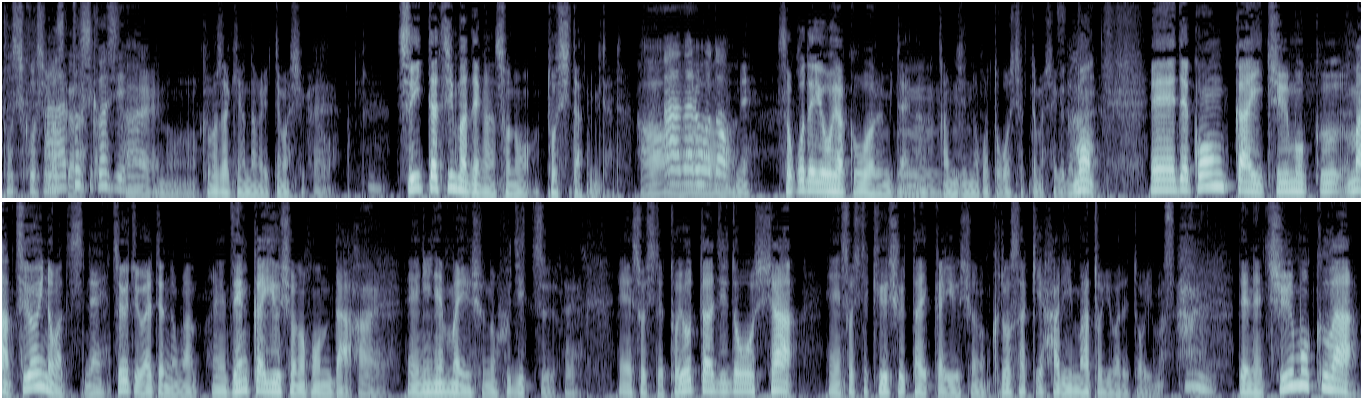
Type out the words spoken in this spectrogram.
年越しますあから。年越し。はい。あ。の、熊崎アナが言ってましたけど、え1日までがその年だみたいああーなるほど。な。ね。そこでようやく終わるみたいな感じのことをおっしゃってましたけども、えーで、今回注目、まあ強いのはですね、強いと言われてるのが、えー前回優勝のホンダ、はい。えー2年前優勝の富士通、え。えーそしてトヨタ自動車、えーそして九州大会優勝の黒崎播磨と言われております。うんでね、注目は、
